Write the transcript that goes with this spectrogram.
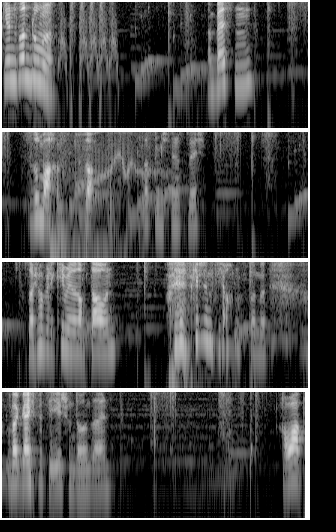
Geh eine Sonnenblume. Am besten so machen. So. Das ist nämlich nützlich. So, ich hoffe, die kriegen wir noch down. es gibt uns ja auch noch so eine. Aber gleich wird sie eh schon down sein. Hau ab.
